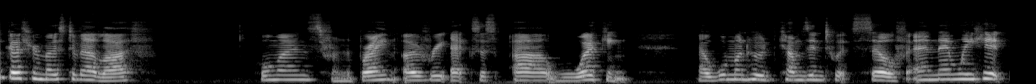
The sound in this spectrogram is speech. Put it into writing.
we go through most of our life. Hormones from the brain ovary axis are working, Our womanhood comes into itself, and then we hit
